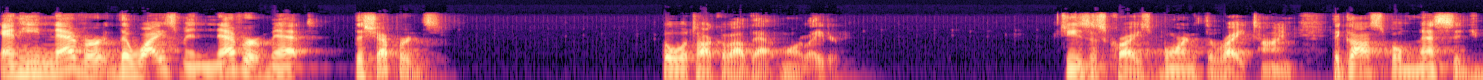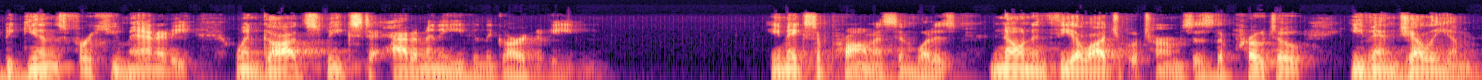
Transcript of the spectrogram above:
And he never, the wise men never met the shepherds. But we'll talk about that more later. Jesus Christ, born at the right time. The gospel message begins for humanity when God speaks to Adam and Eve in the Garden of Eden. He makes a promise in what is known in theological terms as the proto evangelium.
